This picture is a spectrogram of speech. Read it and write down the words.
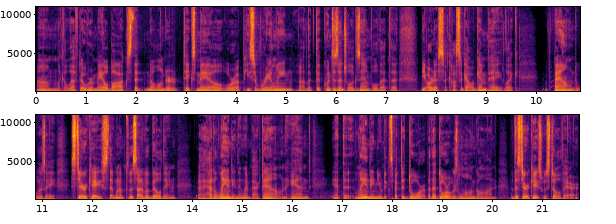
um, like a leftover mailbox that no longer takes mail, or a piece of railing, uh, like the quintessential example that the the artist Akasegawa Genpei like found was a staircase that went up to the side of a building, uh, had a landing that went back down, and at the landing you would expect a door, but that door was long gone. But the staircase was still there,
